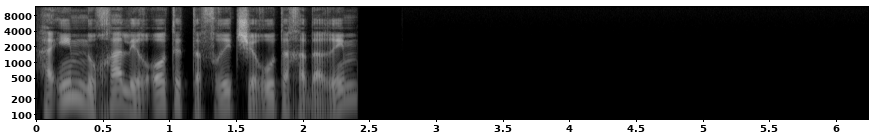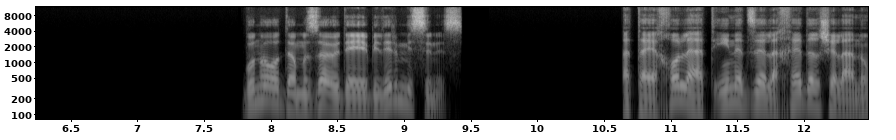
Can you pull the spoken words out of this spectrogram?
האם נוכל לראות את תפריט שירות החדרים? Bunu odamıza ödeyebilir misiniz? אתה יכול להטעין את זה לחדר שלנו?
